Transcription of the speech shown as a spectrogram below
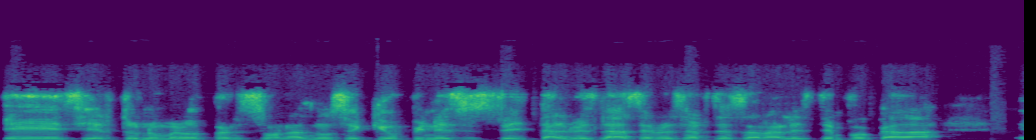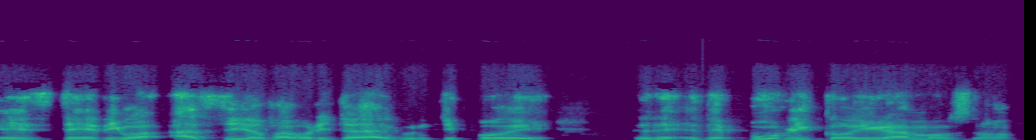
eh, cierto número de personas. No sé qué opinas, este, tal vez la cerveza artesanal esté enfocada, este, digo, ha sido favorita de algún tipo de, de, público, digamos, ¿no?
